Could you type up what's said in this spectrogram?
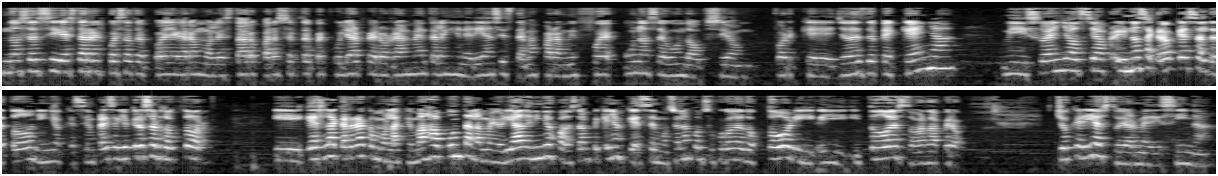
No sé si esta respuesta te puede llegar a molestar o parecerte peculiar, pero realmente la ingeniería en sistemas para mí fue una segunda opción, porque yo desde pequeña, mi sueño siempre, y no sé, creo que es el de todo niño que siempre dice, yo quiero ser doctor, y que es la carrera como la que más apuntan la mayoría de niños cuando están pequeños que se emocionan con su juego de doctor y, todo eso, ¿verdad? Pero yo quería estudiar medicina,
